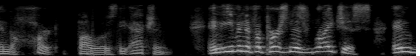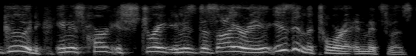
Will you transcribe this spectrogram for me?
and the heart follows the action. And even if a person is righteous and good, and his heart is straight, and his desire is in the Torah and mitzvahs,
